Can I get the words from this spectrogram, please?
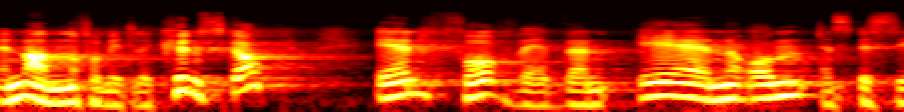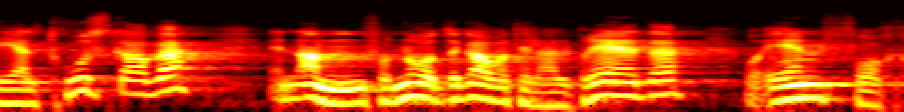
en annen å formidle kunnskap, en får ved den ene ånd en spesiell trosgave, en annen får nådegaver til å helbrede, og en får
